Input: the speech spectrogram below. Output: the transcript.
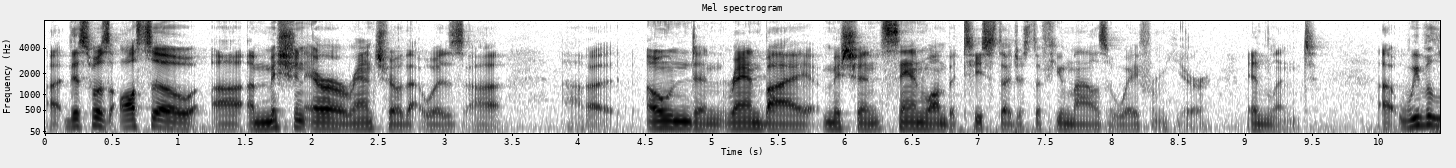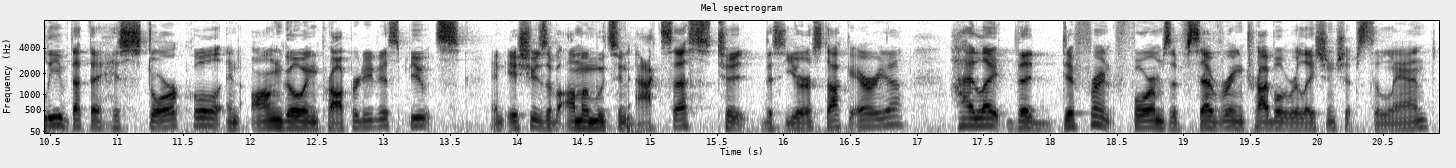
Uh, this was also uh, a mission era rancho that was uh, uh, owned and ran by Mission San Juan Bautista, just a few miles away from here, inland. Uh, we believe that the historical and ongoing property disputes and issues of Amah Mutsun access to this Juristac area highlight the different forms of severing tribal relationships to land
